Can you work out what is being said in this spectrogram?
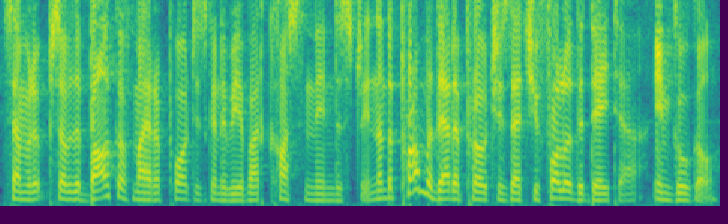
So, so the bulk of my report is going to be about costs in the industry. Now, the problem with that approach is that you follow the data in Google,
